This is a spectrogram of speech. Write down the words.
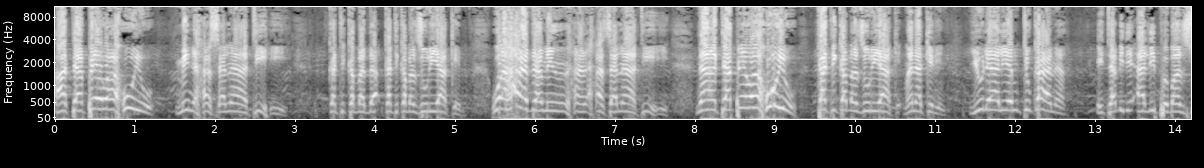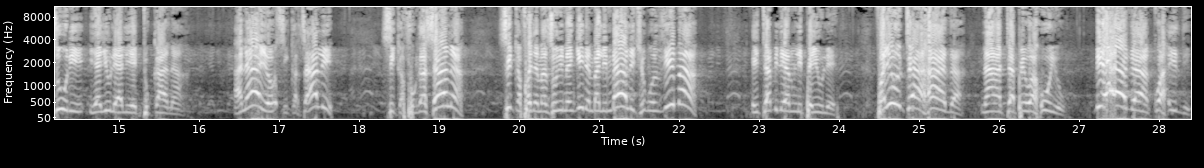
atapewa huyu min hasanatihi katika, badha, katika mazuri yake. Wa hadha min hasanatihi na atapewa huyu katika mazuri yake. Maanake nini? Yule aliyemtukana itabidi alipe mazuri ya yule aliyetukana. Anayo sikasali sikafunga sana sikafanya mazuri mengine mbalimbali chungu nzima. Itabidi amlipe yule. Fayuta hadha na atapewa huyu. Bihadha kwa hidhi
